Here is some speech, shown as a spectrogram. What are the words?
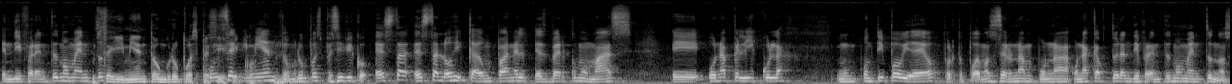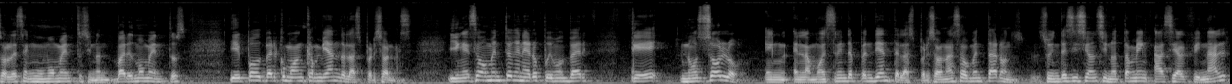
en diferentes momentos. Un seguimiento a un grupo específico. Un seguimiento a un grupo específico. Esta, esta lógica de un panel es ver como más eh, una película un, tipo de video, porque podemos hacer una, una, una, captura en diferentes momentos, no solo es en un momento, sino en varios momentos, y ahí podemos ver cómo van cambiando las personas. Y en ese momento en enero pudimos ver que no solo en, la muestra independiente las personas aumentaron su indecisión, sino también hacia el final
